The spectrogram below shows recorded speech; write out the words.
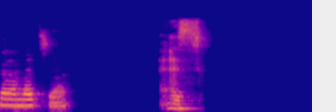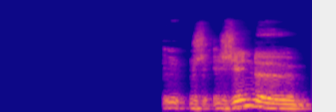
dans la matière. Est-ce J'ai une,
